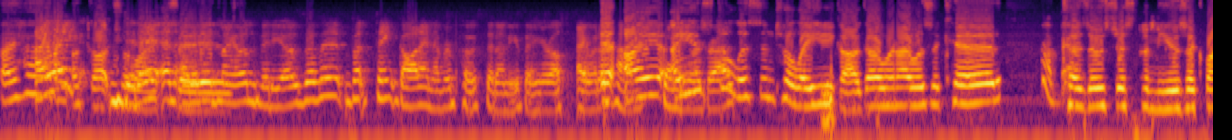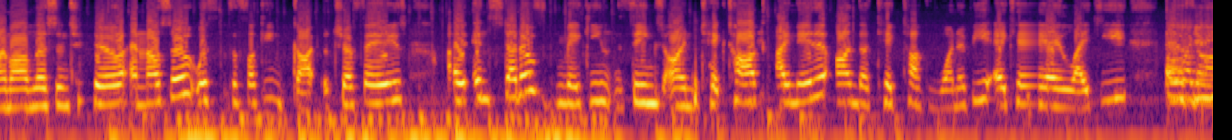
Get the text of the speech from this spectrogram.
I had I like gotcha did life it and edited my own videos of it. But thank God I never posted anything, or else I would have had I so I many used to listen to Lady Gaga when I was a kid Not bad. Because it was just the music my mom listened to, and also with the fucking Gacha phase, I instead of making things on TikTok, I made it on the TikTok wannabe, aka Likee, and Oh a few God.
